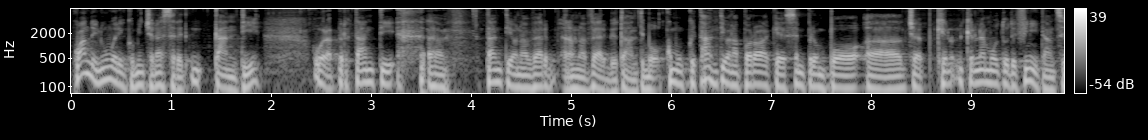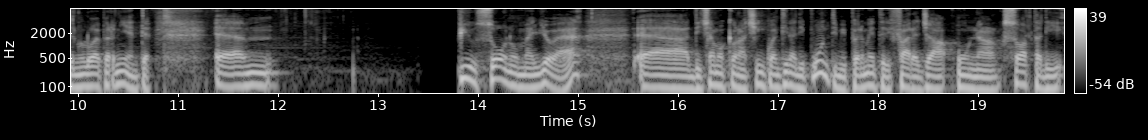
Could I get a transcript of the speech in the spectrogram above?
quando i numeri cominciano a essere tanti, ora per tanti, eh, tanti è un, avverbio, è un, avverbio, tanti, boh, comunque tanti è una parola che è sempre un po', uh, cioè che, che, non è molto definita, anzi non lo è per niente. Um, più sono meglio è, eh, diciamo che una cinquantina di punti mi permette di fare già una sorta di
